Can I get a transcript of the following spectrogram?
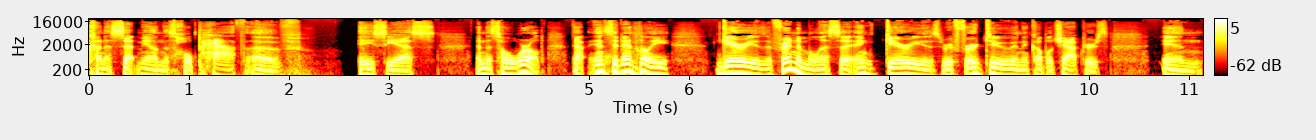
kind of set me on this whole path of ACS and this whole world. Now, incidentally, Gary is a friend of Melissa, and Gary is referred to in a couple chapters in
